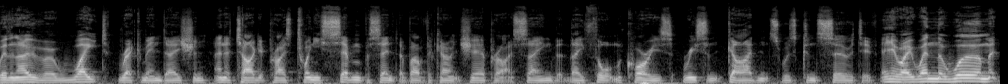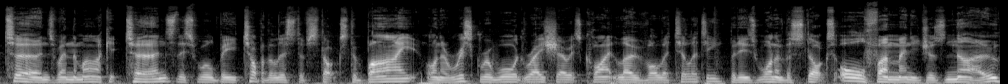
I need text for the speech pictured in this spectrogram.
with an overweight recommendation and a target price 27% above the current share price, saying that they thought Macquarie's recent guidance was conservative. Anyway, when the worm turns, when the market turns, this will be top of the list of stocks to buy. On a risk reward ratio, it's quite low volatility, but is one of the stocks all fund managers know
